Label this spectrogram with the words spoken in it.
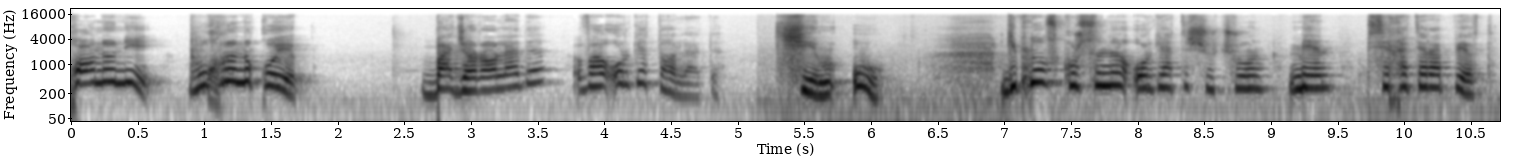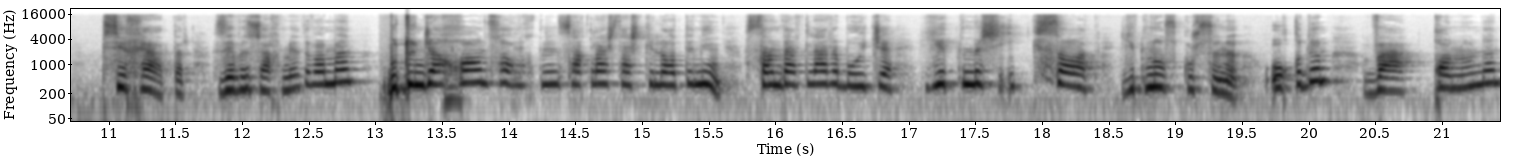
qonuniy muhrini qo'yib bajara oladi va o'rgata oladi? Kim u? Gipnoz kursini o'rgatish uchun men psixoterapevt psixiatr zebin ahmedovaman butunjahon sog'liqni saqlash tashkilotining standartlari bo'yicha 72 soat gipnoz kursini o'qidim va qonunan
